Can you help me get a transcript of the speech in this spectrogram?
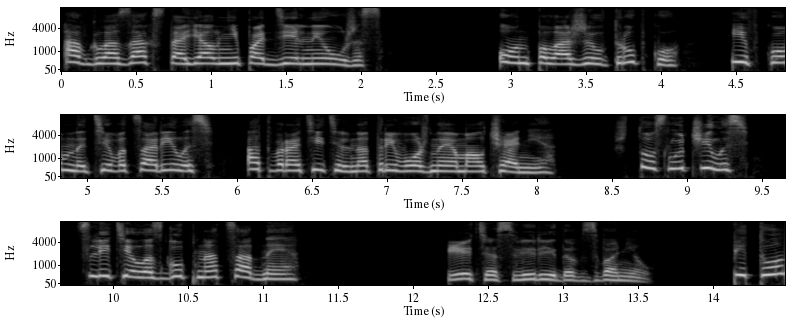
а в глазах стоял неподдельный ужас. Он положил трубку, и в комнате воцарилось отвратительно тревожное молчание. Что случилось? Слетело с губ надсадное. Петя Свиридов звонил. «Питон?»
